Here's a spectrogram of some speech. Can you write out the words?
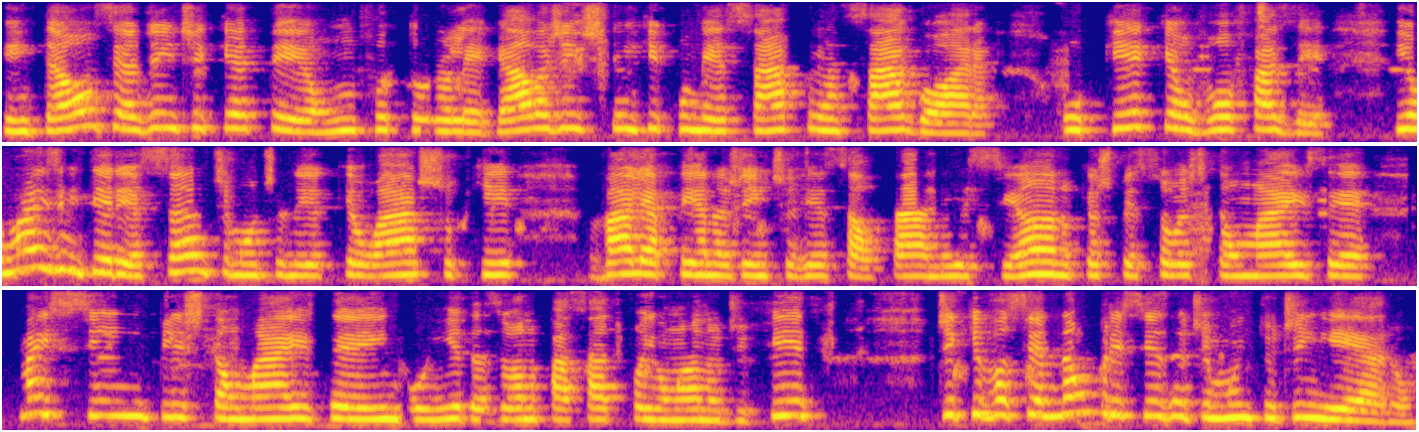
Então, se a gente quer ter um futuro legal, a gente tem que começar a pensar agora o que que eu vou fazer. E o mais interessante, Montenegro, que eu acho que vale a pena a gente ressaltar nesse ano, que as pessoas estão mais, é, mais simples, estão mais é, imbuídas. O ano passado foi um ano difícil, de que você não precisa de muito dinheiro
